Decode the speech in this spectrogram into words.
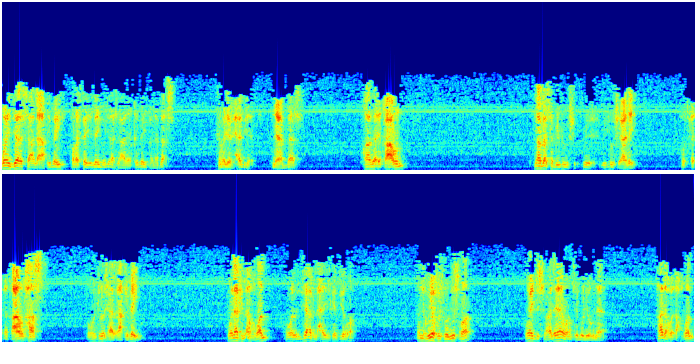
وإن جلس على عقبيه فرشت إليه وجلس على عقبيه فلا بأس. كما جاء في حديث ابن عباس. وهذا إيقاع لا بأس بالجلوس عليه. إيقاع خاص وهو الجلوس على العقبين. ولكن الأفضل هو الذي جاء في الحديث الكثيرة أنه يفرش اليسرى ويجلس عليها وينصب اليمنى. هذا هو الأفضل.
